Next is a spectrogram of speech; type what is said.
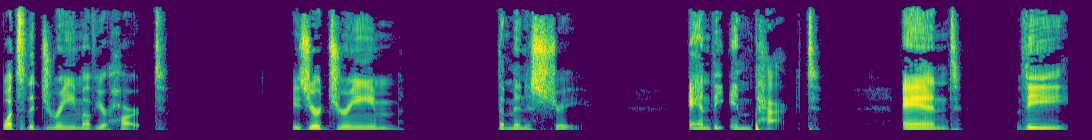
What's the dream of your heart? Is your dream the ministry and the impact and the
